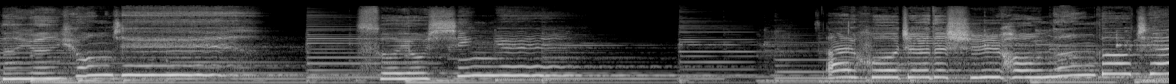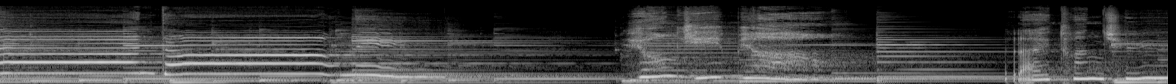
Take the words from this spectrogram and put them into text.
但愿用尽幸运。在活着的时候，能够见到你，用一秒来团聚。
